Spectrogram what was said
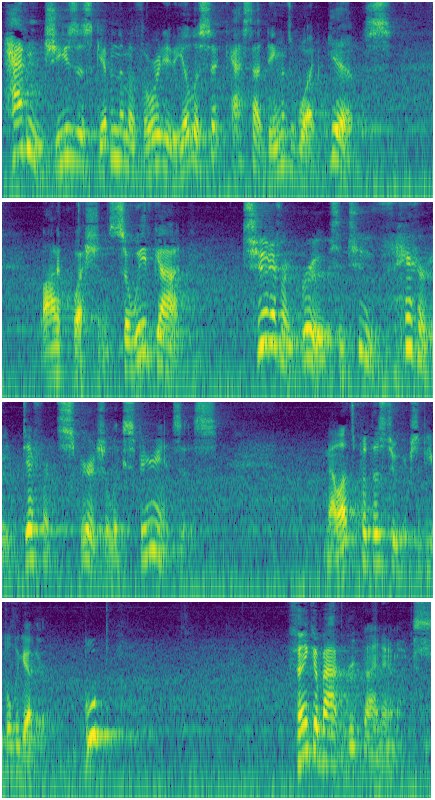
Hadn't Jesus given them authority to heal the sick, cast out demons? What gives? A lot of questions. So we've got two different groups and two very different spiritual experiences. Now let's put those two groups of people together. Think about group dynamics.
